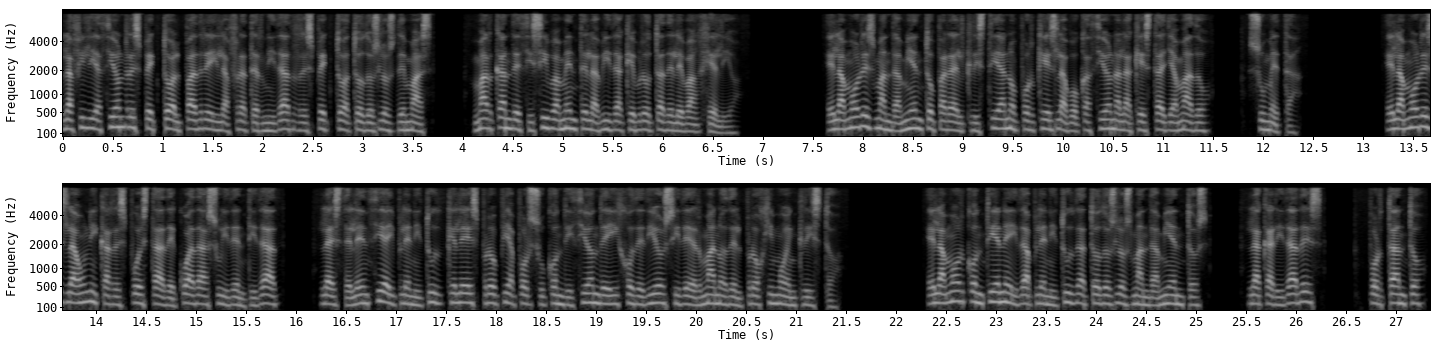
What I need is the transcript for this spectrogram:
La filiación respecto al Padre y la fraternidad respecto a todos los demás, marcan decisivamente la vida que brota del Evangelio. El amor es mandamiento para el cristiano porque es la vocación a la que está llamado, su meta. El amor es la única respuesta adecuada a su identidad, la excelencia y plenitud que le es propia por su condición de hijo de Dios y de hermano del prójimo en Cristo. El amor contiene y da plenitud a todos los mandamientos, la caridad es, por tanto,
